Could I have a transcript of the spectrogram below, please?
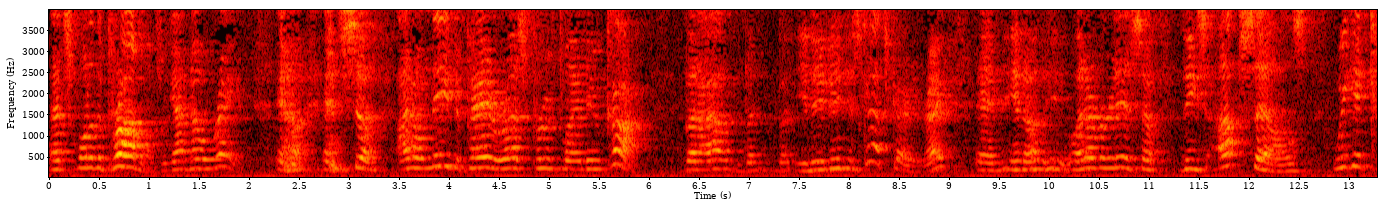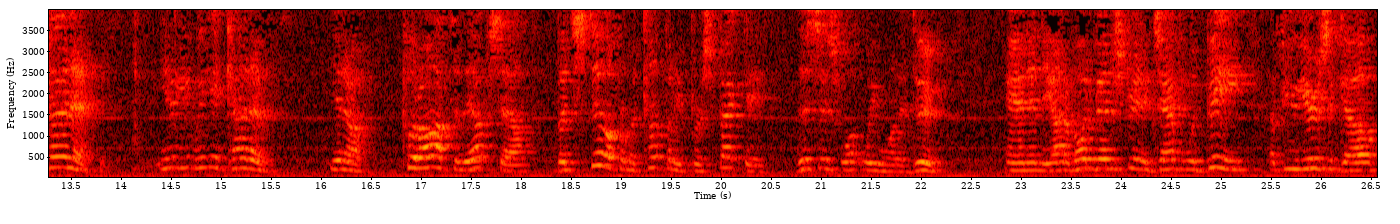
That's one of the problems. We got no rain. You know, and so I don't need to pay to rust proof my new car but I but but you need, to scotch guard it, right? And you know whatever it is. So these upsells, we get kind of you know, we get kind of you know put off to the upsell, but still from a company perspective, this is what we want to do. And in the automotive industry, an example would be a few years ago,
